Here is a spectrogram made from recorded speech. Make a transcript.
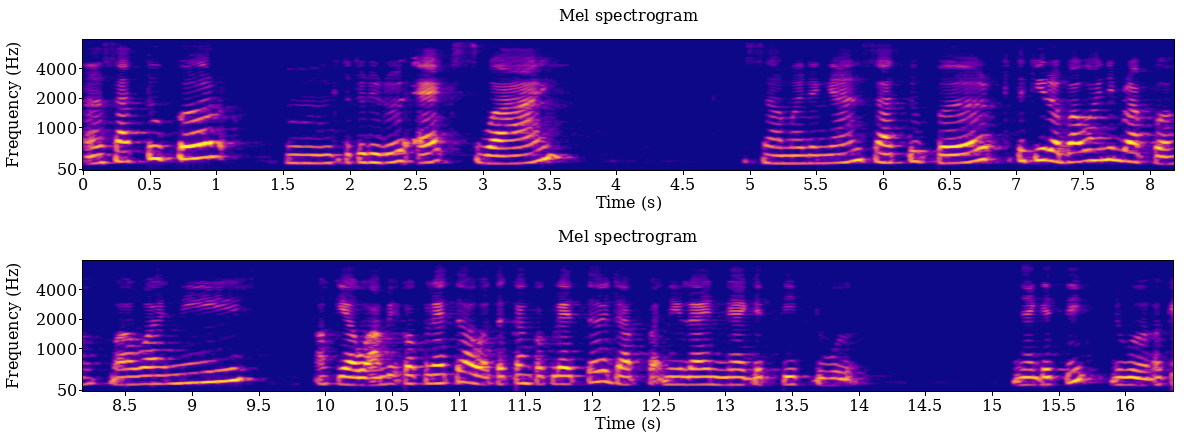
Uh, 1 per hmm, kita tulis dulu x, y sama dengan 1 per, kita kira bawah ni berapa? Bawah ni, ok awak ambil kalkulator, awak tekan kalkulator dapat nilai negatif 2. Negatif 2, ok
